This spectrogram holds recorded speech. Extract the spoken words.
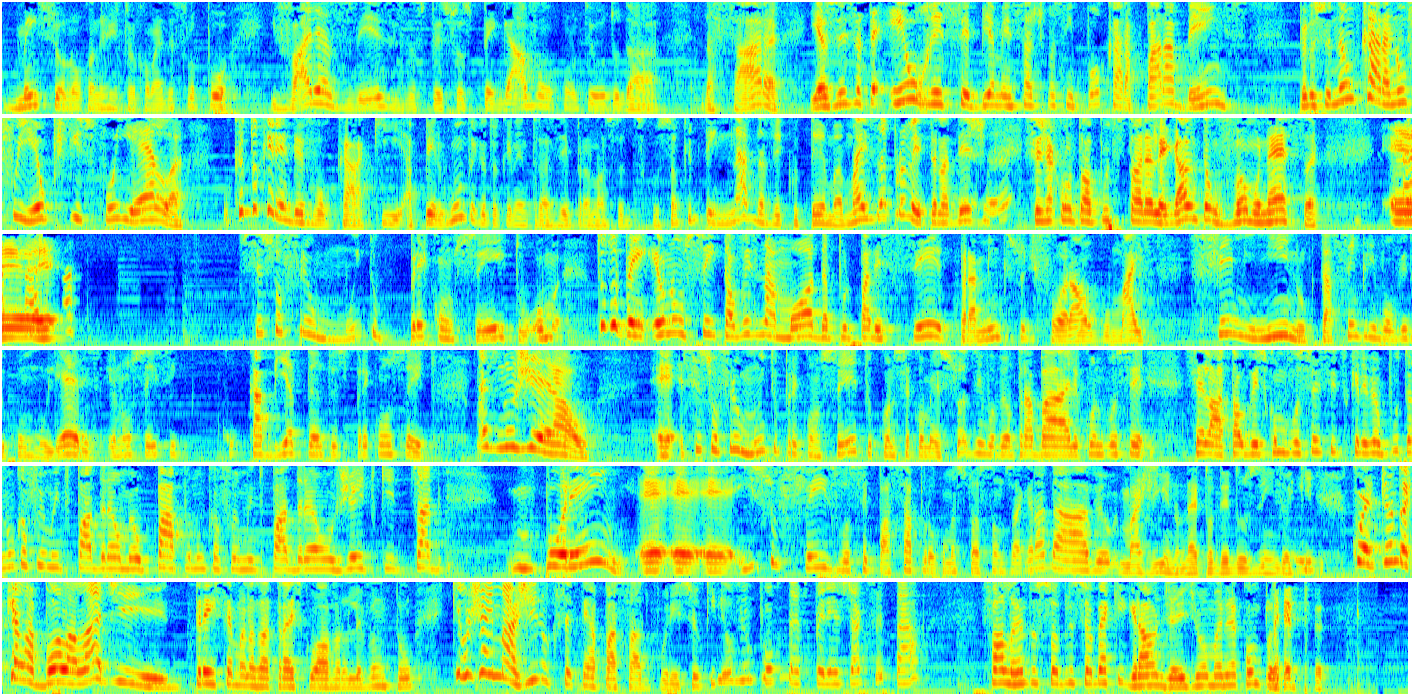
mencionou quando a gente trocou uma ideia, falou, pô, e várias vezes as pessoas pegavam o conteúdo da, da Sara e às vezes até eu recebia mensagem tipo assim, pô, cara, parabéns pelo seu. Não, cara, não fui eu que fiz, foi ela. O que eu tô querendo evocar aqui, a pergunta que eu tô querendo trazer pra nossa discussão, que não tem nada a ver com o tema, mas aproveitando deixa, uhum. você já contou uma puta história legal, então vamos nessa. É. Você sofreu muito preconceito? Tudo bem, eu não sei, talvez na moda, por parecer, para mim que sou de fora, algo mais feminino, que tá sempre envolvido com mulheres, eu não sei se cabia tanto esse preconceito. Mas no geral, é, você sofreu muito preconceito quando você começou a desenvolver um trabalho, quando você, sei lá, talvez como você se descreveu, puta, nunca fui muito padrão, meu papo nunca foi muito padrão, o jeito que, sabe? Porém, é, é, é, isso fez você passar por alguma situação desagradável, imagino, né? Tô deduzindo Sim. aqui. Cortando aquela bola lá de três semanas atrás que o Álvaro levantou, que eu já imagino que você tenha passado por isso. Eu queria ouvir um pouco da experiência, já que você tá falando sobre o seu background aí de uma maneira completa.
